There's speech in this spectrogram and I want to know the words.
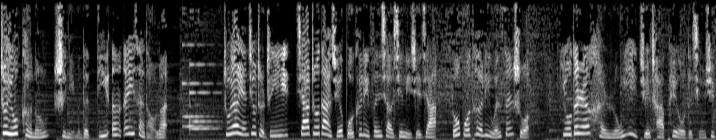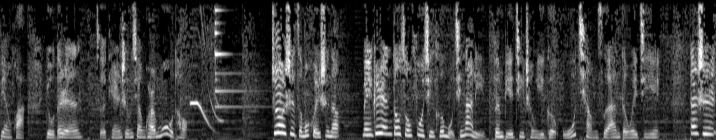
这有可能是你们的 DNA 在捣乱。主要研究者之一，加州大学伯克利分校心理学家罗伯特·利文森说。有的人很容易觉察配偶的情绪变化，有的人则天生像块木头。这是怎么回事呢？每个人都从父亲和母亲那里分别继承一个无羟色胺等位基因，但是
